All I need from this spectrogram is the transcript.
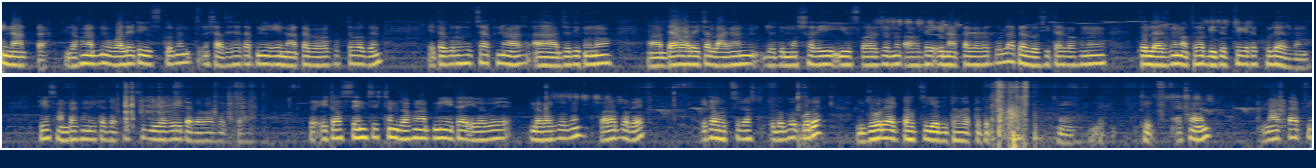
এই নাটটা যখন আপনি ওয়ালেটে ইউজ করবেন সাথে সাথে আপনি এই নাটটা ব্যবহার করতে পারবেন। এটা করে হচ্ছে আপনার যদি কোনো দেওয়াল এটা লাগান, যদি মশারি ইউজ করার জন্য, তাহলে এই নাটটা ব্যবহার করলে আপনার রশিটা কখনো চলে আসবে না, অথবা ভিতর থেকে এটা খুলে আসবে না। ঠিক আছে, আমরা এখন এটা দেখাচ্ছি কীভাবে এটা ব্যবহার করতে হয়। তো এটাও সেম সিস্টেম যখন আপনি এটা এভাবে ব্যবহার করবেন, করার পরে এটা হচ্ছে জাস্ট এভাবে করে জোরে একটা হচ্ছে ইয়ে দিতে হবে আপনাদের। হ্যাঁ ঠিক, এখন নাটটা আপনি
